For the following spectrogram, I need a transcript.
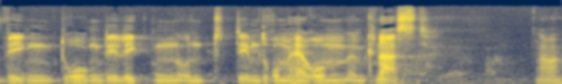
wegen Drogendelikten und dem drumherum im Knast. Ja?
